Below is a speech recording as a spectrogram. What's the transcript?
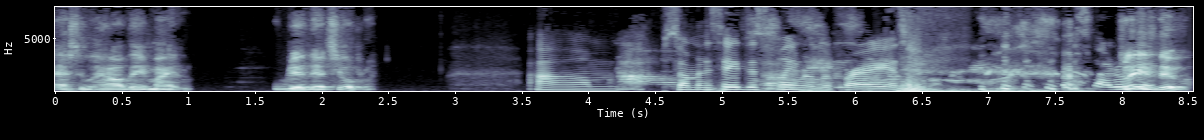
as to how they might rear their children. Um, so I'm going to say a disclaimer before I answer. so I Please do.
